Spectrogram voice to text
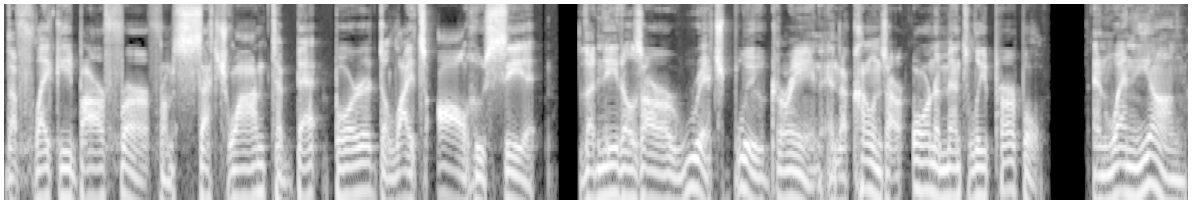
The flaky bar fir from Sichuan, Tibet border delights all who see it. The needles are a rich blue green, and the cones are ornamentally purple. And when young,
